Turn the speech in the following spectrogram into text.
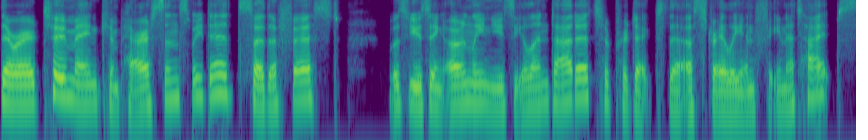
there were two main comparisons we did. So the first was using only New Zealand data to predict the Australian phenotypes.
